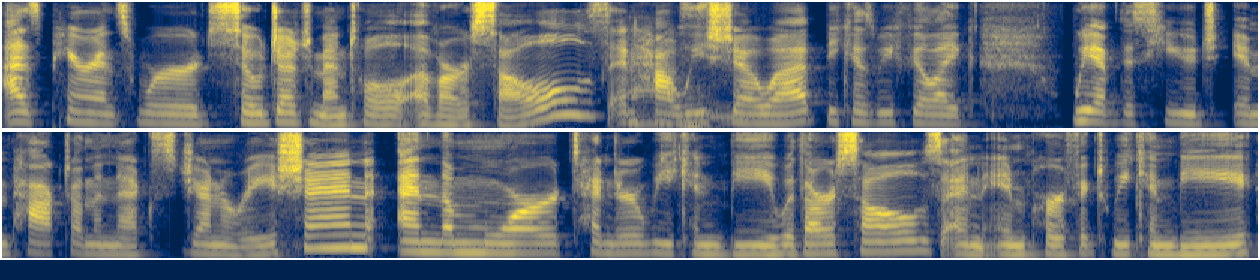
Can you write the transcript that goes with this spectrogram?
as parents, we're so judgmental of ourselves and how we show up because we feel like we have this huge impact on the next generation. And the more tender we can be with ourselves and imperfect we can be,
